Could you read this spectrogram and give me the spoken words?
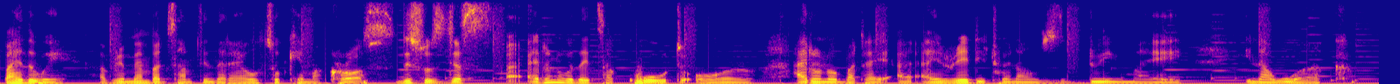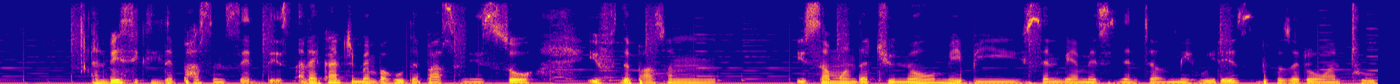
By the way, I've remembered something that I also came across. This was just, I don't know whether it's a quote or I don't know, but I, I read it when I was doing my inner work. And basically the person said this and i can't remember who the person is. So if the person is someone that you know maybe send me a message and tell me who it is because i don't want to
